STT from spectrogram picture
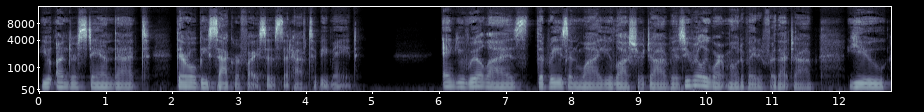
You understand that there will be sacrifices that have to be made and you realize the reason why you lost your job is you really weren't motivated for that job. You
